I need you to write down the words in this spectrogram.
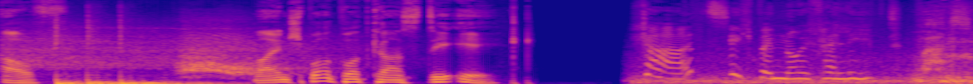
Auf meinsportpodcast.de. Schatz, ich bin neu verliebt. Was?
